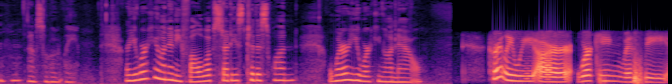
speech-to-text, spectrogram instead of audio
Mm-hmm, absolutely. Are you working on any follow up studies to this one? What are you working on now? Currently, we are working with the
